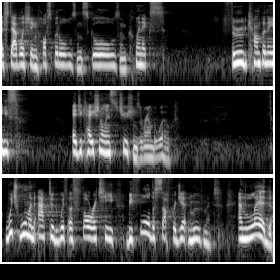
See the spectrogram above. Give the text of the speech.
establishing hospitals and schools and clinics, food companies, educational institutions around the world. Which woman acted with authority before the suffragette movement and led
